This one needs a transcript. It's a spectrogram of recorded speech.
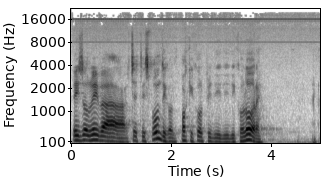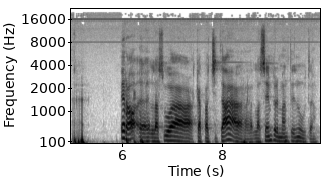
risolveva certi sfondi con pochi colpi di, di, di colore. Però eh, la sua capacità l'ha sempre mantenuta.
